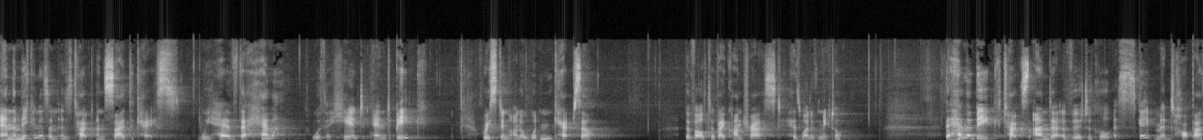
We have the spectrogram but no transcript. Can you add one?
And the mechanism is tucked inside the case. We have the hammer with a head and beak, resting on a wooden capsule. The Walter, by contrast, has one of metal. The hammer beak tucks under a vertical escapement hopper,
